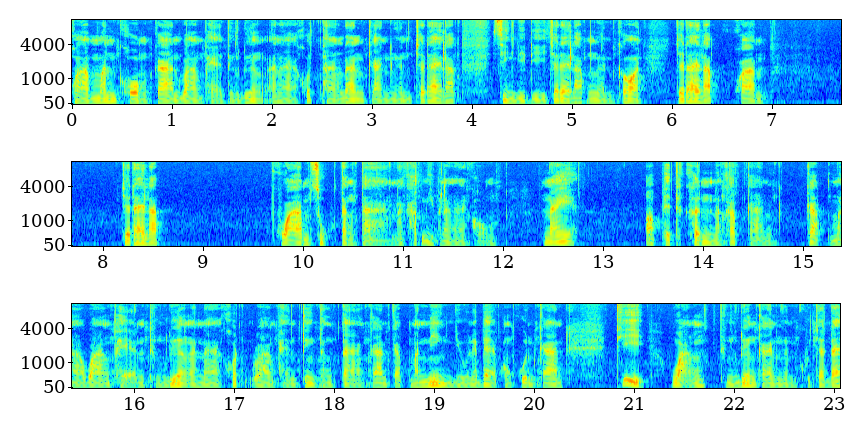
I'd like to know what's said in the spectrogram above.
ความมั่นคงการวางแผนถึงเรื่องอนาคตทางด้านการเงินจะได้รับสิ่งดีๆ จะได้รับเงินก้อน จะได้รับความจะได้รับความสุขต่างๆนะครับมีพลังงานของ Knight of Pentacle นะครับการ กลับมาวางแผนถึงเรื่องอนาคตวางแผนสิ่งต่างๆ การกลับมานิ่งอยู่ในแบบของคุณการที่หวังถึงเรื่องการเงินคุณจะได้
